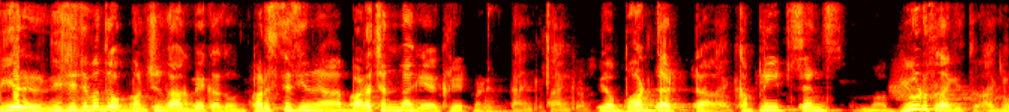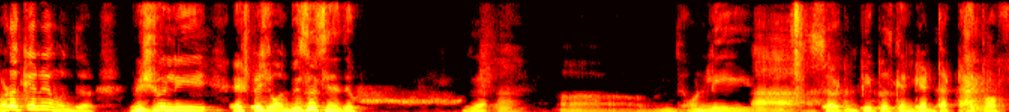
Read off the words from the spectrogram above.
ರಿಯಲ್ ನಿಜ ಜೀವನದಲ್ಲಿ ಒಬ್ಬ ಮನುಷ್ಯನಿಗೆ ಆಗಬೇಕಾದ ಒಂದು ಪರಿಸ್ಥಿತಿನ ಭಾಳ ಚೆನ್ನಾಗಿ ಕ್ರಿಯೇಟ್ ಮಾಡಿದೆ thank you thank you you bought that complete sense beautiful ಆಗಿತ್ತು. ಅದು ನೋಡೋಕ್ಕೇನೆ ಒಂದು ವಿಶ್ವಲಿ ಎಕ್ಸ್ಪೆಷಲಿ ಒಂದು ವಿಸಲ್ಸ್ ಸೀನ್ ಇದೆ. Only. Certain people can get the type of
